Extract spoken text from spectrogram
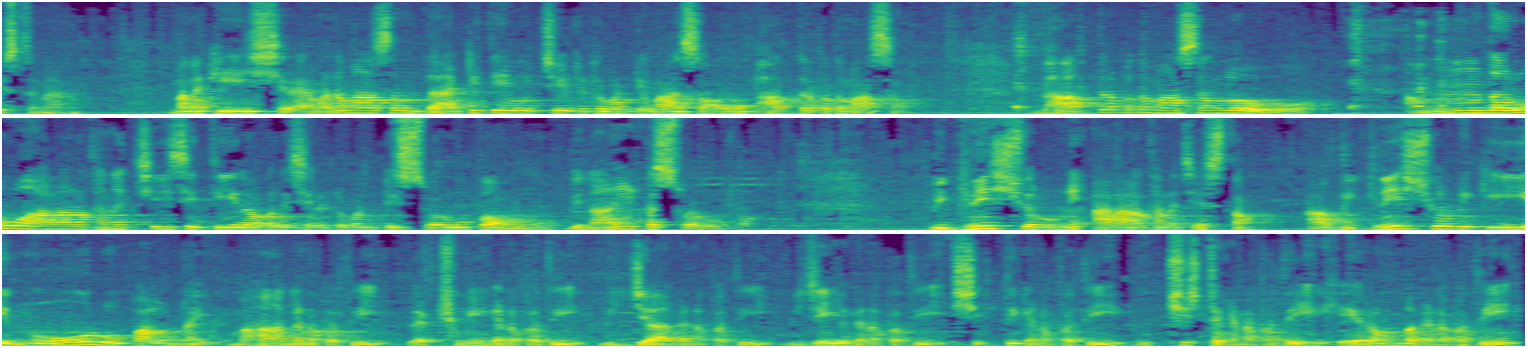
చేస్తున్నాను మనకి శ్రావణ మాసం దాటితే వచ్చేటటువంటి మాసం భాద్రపద మాసం. భాద్రపద మాసంలో అందరూ ఆరాధన చేసి తీరవలసినటువంటి స్వరూపం వినాయక స్వరూపం. విఘ్నేశ్వరుణ్ణి ఆరాధన చేస్తాం. ఆ విఘ్నేశ్వరుడికి ఎన్నో రూపాలు ఉన్నాయి మహాగణపతి లక్ష్మీ గణపతి విద్యా గణపతి విజయ గణపతి శక్తి గణపతి ఉచ్ఛిష్ట గణపతి హేరంబ గణపతి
